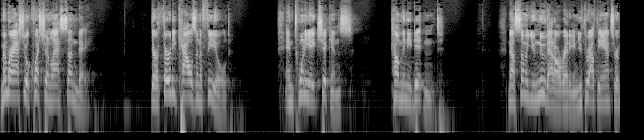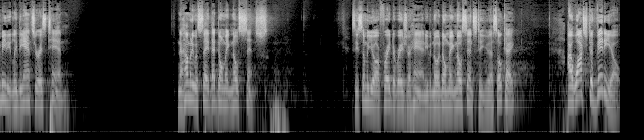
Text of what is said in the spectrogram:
Remember, I asked you a question last Sunday. There are 30 cows in a field and 28 chickens. How many didn't? Now, some of you knew that already and you threw out the answer immediately. The answer is 10. Now, how many would say that don't make no sense? See, some of you are afraid to raise your hand, even though it don't make no sense to you. That's okay. I watched a video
